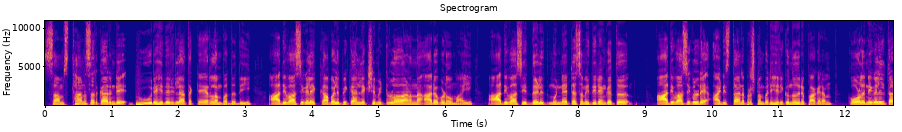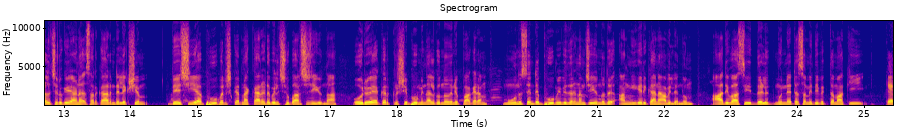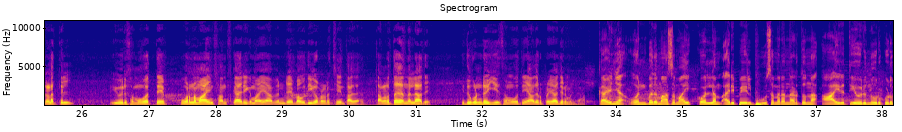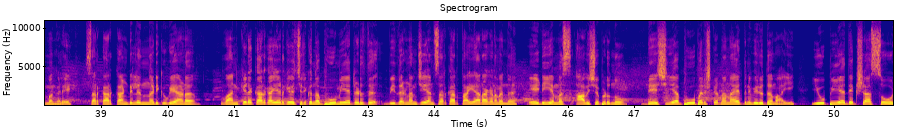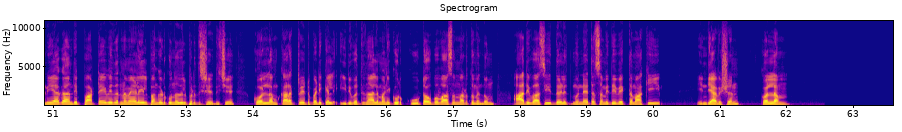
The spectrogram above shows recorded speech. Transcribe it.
സംസ്ഥാന സർക്കാരിന്റെ ഭൂരഹിതരില്ലാത്ത കേരളം പദ്ധതി ആദിവാസികളെ കബളിപ്പിക്കാൻ ലക്ഷ്യമിട്ടുള്ളതാണെന്ന ആരോപണവുമായി ആദിവാസി ദളിത് മുന്നേറ്റ സമിതി രംഗത്ത് ആദിവാസികളുടെ അടിസ്ഥാന പ്രശ്നം പരിഹരിക്കുന്നതിനു പകരം കോളനികളിൽ തളച്ചിടുകയാണ് സർക്കാരിന്റെ ലക്ഷ്യം. ദേശീയ ഭൂപരിഷ്കരണ കരട് ബിൽ ശുപാർശ ചെയ്യുന്ന ഒരു ഏക്കർ കൃഷിഭൂമി നൽകുന്നതിന് പകരം മൂന്ന് സെന്റ് ഭൂമി വിതരണം ചെയ്യുന്നത് അംഗീകരിക്കാനാവില്ലെന്നും ആദിവാസി ദളിത് മുന്നേറ്റ സമിതി വ്യക്തമാക്കി. കേരളത്തിൽ ഈ ഒരു സമൂഹത്തെ പൂർണമായും സാംസ്കാരികമായി അവന്റെ ഭൗതിക വളർച്ചയും തളർത്തുക എന്നല്ലാതെ ഇതുകൊണ്ട് ഈ സമൂഹത്തിന് യാതൊരു പ്രയോജനമില്ല. കഴിഞ്ഞ ഒൻപത് മാസമായി കൊല്ലം അരിപ്പയിൽ ഭൂസമരം നടത്തുന്ന ആയിരത്തി ഒരുന്നൂറ് കുടുംബങ്ങളെ സർക്കാർ കണ്ടില്ലെന്ന് നടിക്കുകയാണ്. വൻകിടക്കാർ കൈയടക്കി വെച്ചിരിക്കുന്ന ഭൂമി ഏറ്റെടുത്ത് വിതരണം ചെയ്യാൻ സർക്കാർ തയ്യാറാകണമെന്ന് എ ഡി എം എസ് ആവശ്യപ്പെടുന്നു. ദേശീയ ഭൂപരിഷ്കരണ നയത്തിന് വിരുദ്ധമായി യു പി അധ്യക്ഷ സോണിയാഗാന്ധി പട്ടയ വിതരണ മേളയിൽ പങ്കെടുക്കുന്നതിൽ പ്രതിഷേധിച്ച് കൊല്ലം കളക്ട്രേറ്റ് പടിക്കൽ ഇരുപത്തിനാല് മണിക്കൂർ കൂട്ട ഉപവാസം നടത്തുമെന്നും ആദിവാസി ദളിത് മുന്നേറ്റ സമിതി വ്യക്തമാക്കി. India Vision Kollam.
